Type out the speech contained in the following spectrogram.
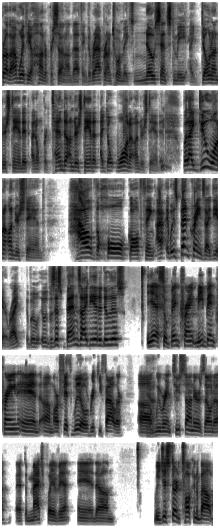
Brother, I'm with you 100% on that thing. The wraparound tour makes no sense to me. I don't understand it. I don't pretend to understand it. I don't want to understand it. But I do want to understand how the whole golf thing. I, it was Ben Crane's idea, right? It, it, was this Ben's idea to do this? Yeah, so Ben Crane, me, Ben Crane, and um, our fifth wheel, Rickie Fowler. Um, yeah. We were in Tucson, Arizona, at the match play event, and um, we just started talking about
